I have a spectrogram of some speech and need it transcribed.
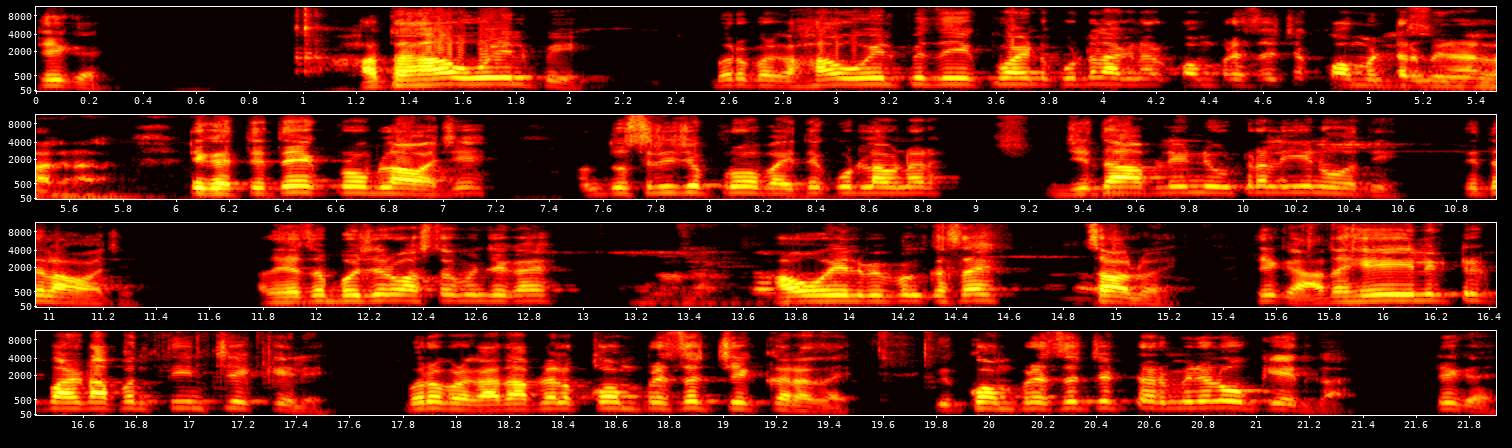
ठीक आहे. आता हा ओएल पी बरोबर का? हा ओएल पीचा एक पॉईंट कुठं लागणार? कॉम्प्रेसरच्या कॉमन टर्मिनल लागणार. ठीक आहे. तिथे एक प्रोब लावायचे. आणि दुसरी जी प्रोब आहे ते कुठं लावणार? जिथं आपली न्यूट्रल इन होती तिथे लावायचे. आता ह्याचं बजेट वाचतोय म्हणजे काय? हा. ओएल पी पण कसं आहे? चालू आहे. ठीक आहे. आता हे इलेक्ट्रिक पार्ट आपण तीन चेक केले. बरोबर का? आता आपल्याला कॉम्प्रेसर चेक करायचं आहे. की कॉम्प्रेसरचे टर्मिनल ओके आहेत का? ठीक आहे.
